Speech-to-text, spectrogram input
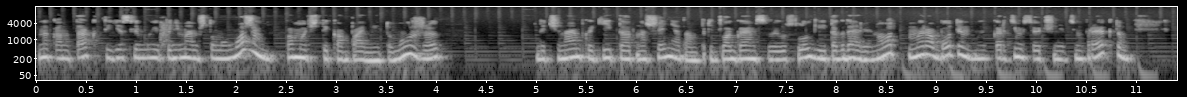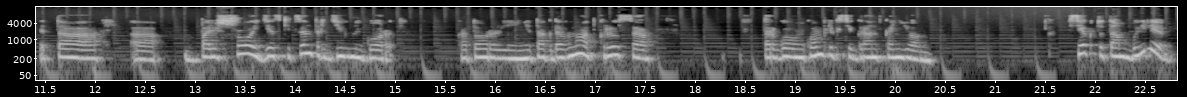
на контакт, и если мы понимаем, что мы можем помочь этой компании, то мы уже начинаем какие-то отношения, там, предлагаем свои услуги и так далее. Но вот мы работаем, мы гордимся очень этим проектом. Это э, большой детский центр «Дивный город», который не так давно открылся в торговом комплексе «Гранд Каньон». Все, кто там были,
